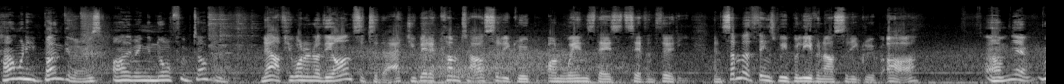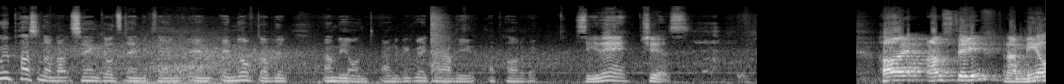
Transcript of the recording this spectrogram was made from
How many bungalows are there in north of Dublin? Now, if you want to know the answer to that, you better come to our city group on Wednesdays at 7.30. And some of the things we believe in our city group are... Um, yeah, we're passionate about seeing God's name proclaimed in, in North Dublin and beyond. And it'd be great to have you a part of it. See you there. Cheers. Hi, I'm Steve and I'm Neil,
